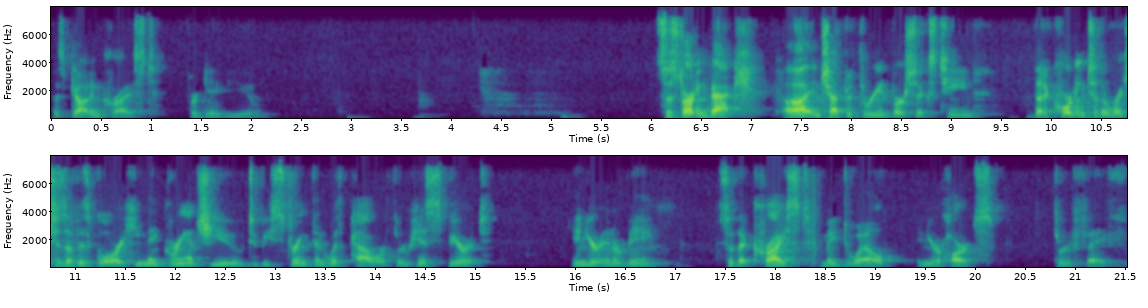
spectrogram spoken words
as God in Christ forgave you. So, starting back uh, in chapter 3 and verse 16, that according to the riches of his glory, he may grant you to be strengthened with power through his Spirit in your inner being so that Christ may dwell in your hearts through faith.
